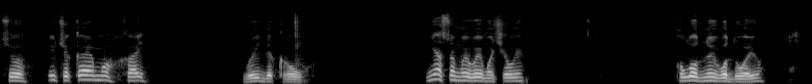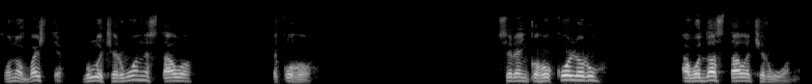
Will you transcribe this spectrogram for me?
Все, і чекаємо, хай вийде кров. М'ясо ми вимочили холодною водою. Воно, бачите, було червоне, стало такого сіренького кольору, а вода стала червона.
